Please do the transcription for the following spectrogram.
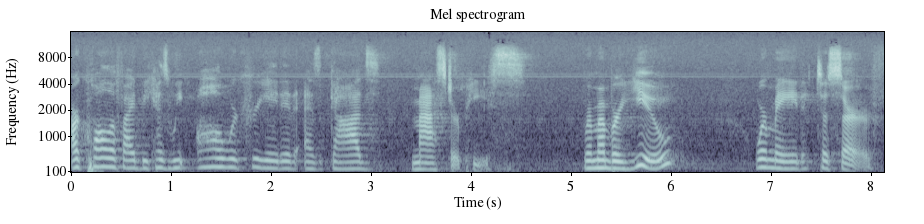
are qualified because we all were created as God's masterpiece. Remember, you were made to serve.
